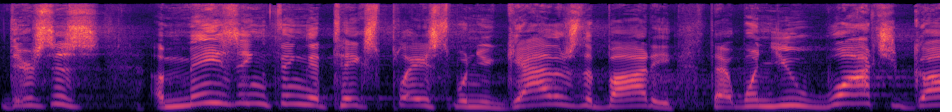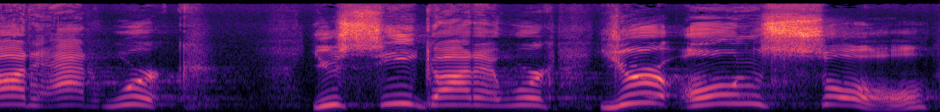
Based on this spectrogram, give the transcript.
There's this amazing thing that takes place when you gathers the body that when you watch God at work you see God at work. Your own soul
